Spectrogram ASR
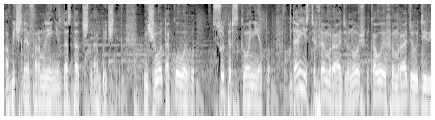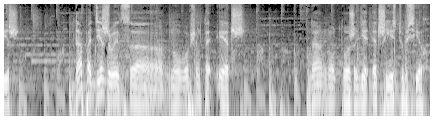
обычное оформление, достаточно обычное. Ничего такого вот суперского нету. Да, есть FM радио, ну, в общем, кого FM радио удивишь. Да, поддерживается, ну, в общем-то, Edge. Да, ну, тоже Edge есть у всех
